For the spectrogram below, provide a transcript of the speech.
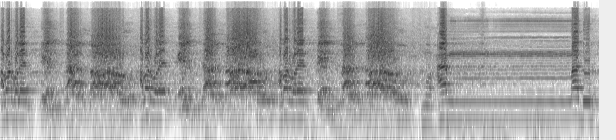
আবার বলেন। আবার বলেন। আবার বলেন। মুহাম্মাদুর।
